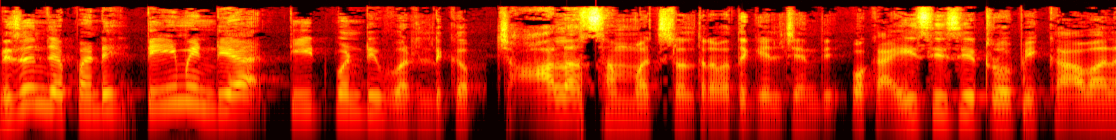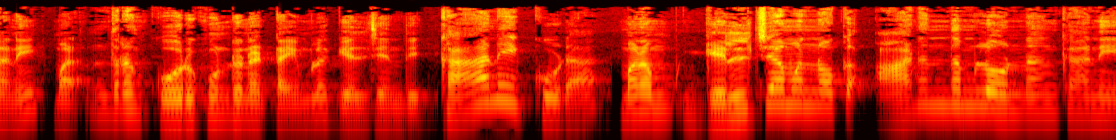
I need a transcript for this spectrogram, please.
నిజం చెప్పండి Team India T twenty world cup చాలా సంవత్సరాల తర్వాత గెలిచింది. ఒక ఐసీసీ ట్రోఫీ కావాలని మనందరం కోరుకుంటున్న టైంలో గెలిచింది. కానీ కూడా మనం గెలిచామన్న ఒక ఆనందంలో ఉన్నాం కానీ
